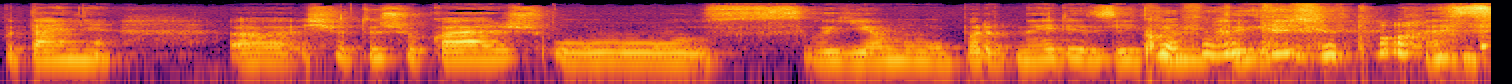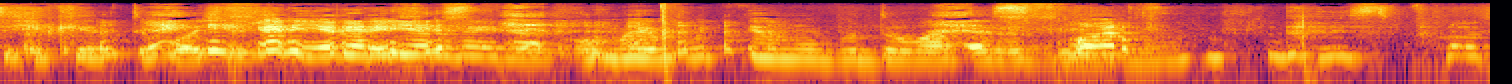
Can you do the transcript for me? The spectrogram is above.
питання, е, що ти шукаєш у своєму партнері, з яким ти, з яким ти хочеш ріст. у майбутньому будувати родину. Спорт.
